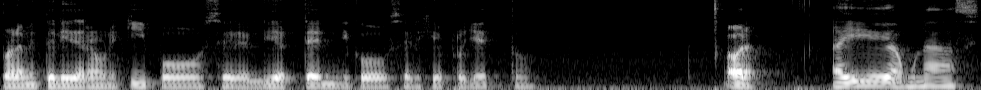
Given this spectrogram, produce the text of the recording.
probablemente liderar un equipo, ser el líder técnico, ser el jefe de proyecto, Ahora, hay algunas,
